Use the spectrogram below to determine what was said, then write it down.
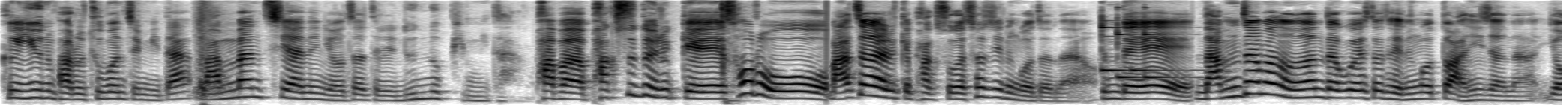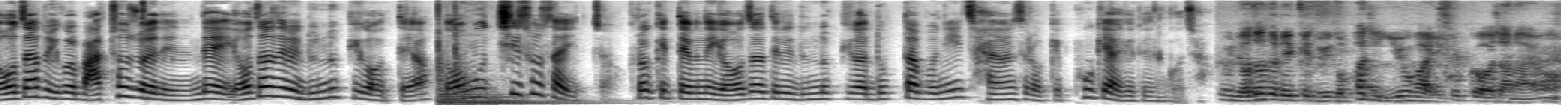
그 이유는 바로 두 번째입니다. 만만치 않은 여자들의 눈높이입니다. 봐봐요. 박수도 이렇게 서로 맞아야 이렇게 박수가 쳐지는 거잖아요. 근데 남자만 원한다고 해서 되는 것도 아니잖아. 여자도 이걸 맞춰줘야 되는데 여자들의 눈높이가 어때요? 너무 치솟아 있죠. 그렇기 때문에 여자들의 눈높이가 높다 보니 자연스럽게 포기하게 되는 거죠. 그럼 여자들이 이렇게 눈이 높아진 이유가 있을 거잖아요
